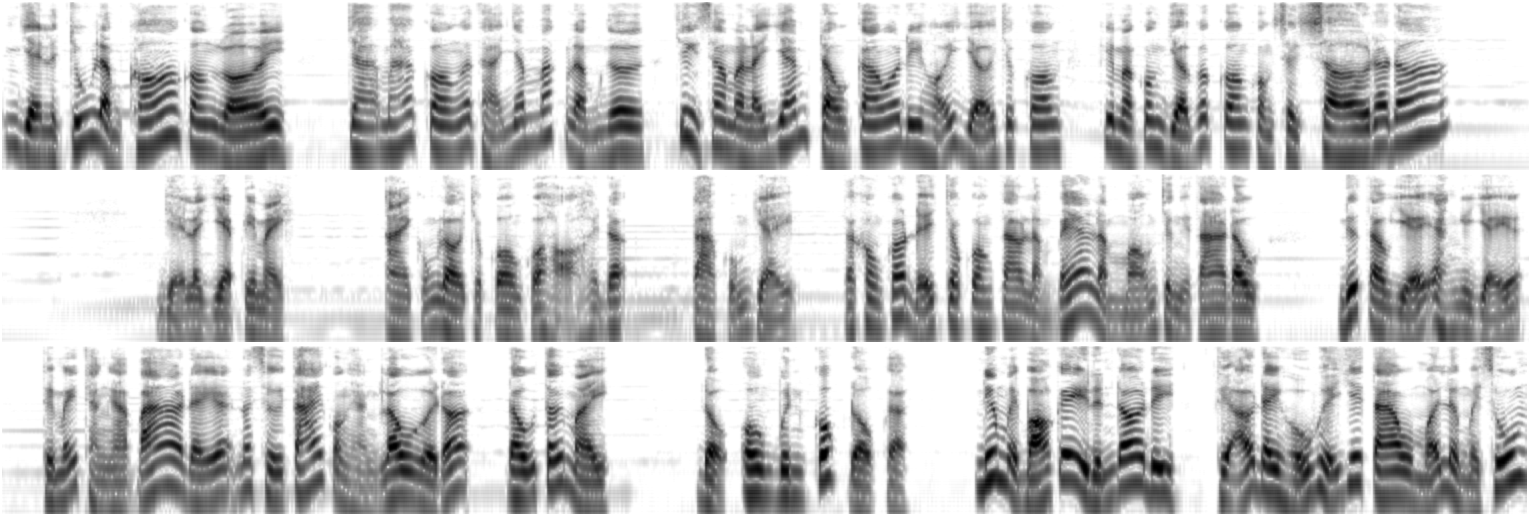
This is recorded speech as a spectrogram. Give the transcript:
Vậy là chú làm khó con rồi. Cha má con á thà nhắm mắt làm ngơ, chứ sao mà lại dám trầu cao đi hỏi vợ cho con khi mà con vợ có con còn sờ sờ đó đó. Vậy là dẹp đi mày. Ai cũng lo cho con của họ hết đó. Tao cũng vậy. Tao không có để cho con tao làm bé làm mọn cho người ta đâu. Nếu tao dễ ăn như vậy thì mấy thằng Hà Bá ở đây nó sư tái còn hàng lâu rồi đó. Đâu tới mày. Đồ ôn binh cốt đột à. Nếu mày bỏ cái ý định đó đi thì ở đây hữu hủy với tao mỗi lần mày xuống.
